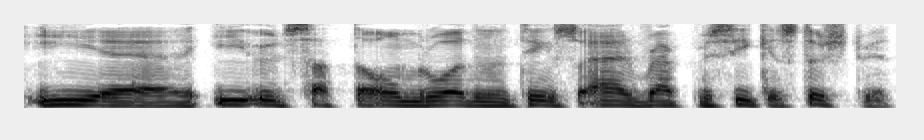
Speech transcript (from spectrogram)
i, eh, i utsatta områden och ting så är rapmusiken störst. Vet.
